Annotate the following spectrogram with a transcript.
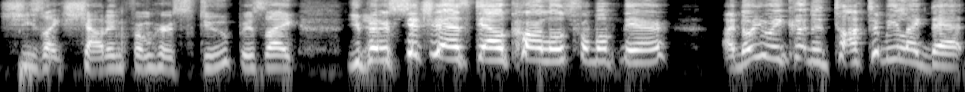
she's like shouting from her stoop? It's like, you better sit your ass down, Carlos, from up there. I know you ain't couldn't talk to me like that.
